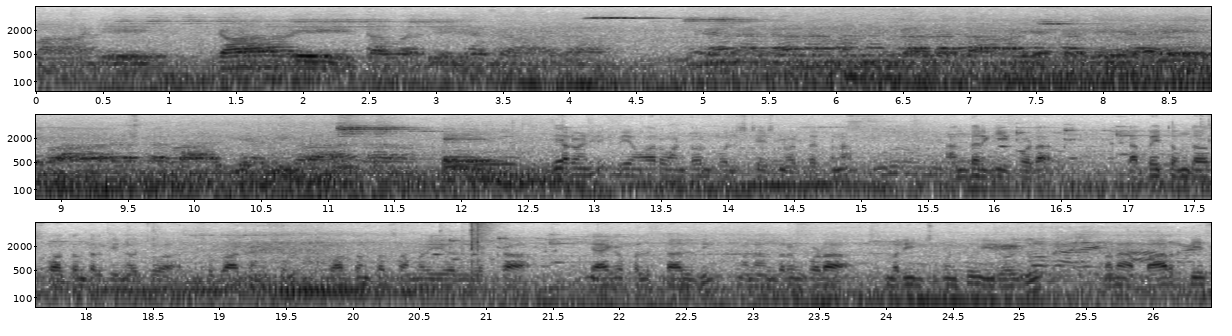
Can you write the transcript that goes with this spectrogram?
మాగే గాయే తవ జయ గాథ జన గణ మంగళదాయక జయ హే భారత భాగ్య విధాత అండి. Bhimavaram one town police station వారి తరఫున అందరికీ కూడా డెబ్బై తొమ్మిదవ స్వాతంత్ర దినోత్సవ శుభాకాంక్షలు. స్వాతంత్ర సమరయోధుల యొక్క త్యాగ ఫలితాలని మనందరం కూడా స్మరించుకుంటూ ఈరోజు మన భారతదేశ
